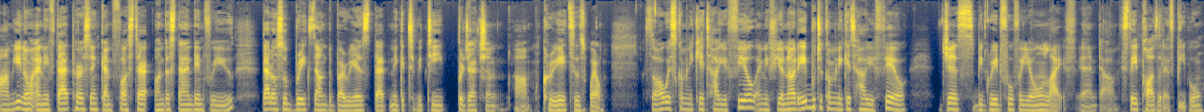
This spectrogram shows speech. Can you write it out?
Um, you know, and if that person can foster understanding for you, that also breaks down the barriers that negativity projection um, creates as well. So always communicate how you feel, and if you're not able to communicate how you feel, just be grateful for your own life and uh, stay positive, people.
